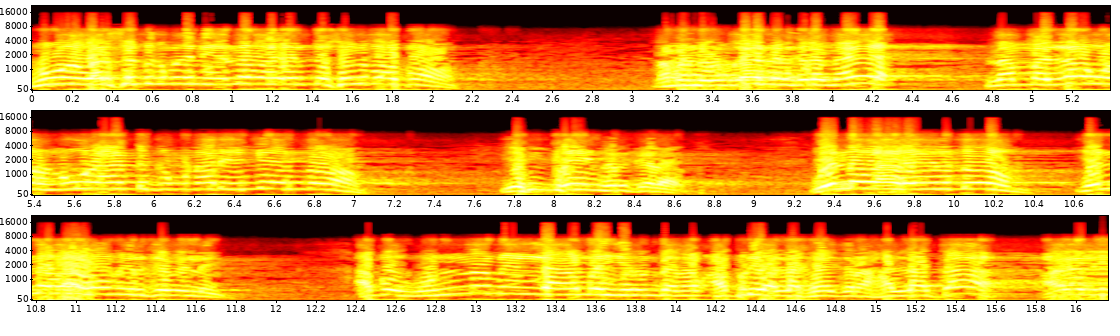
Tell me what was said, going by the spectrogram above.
நூறு வருஷத்துக்கு முன்னாடி நீ என்னவா இருந்த சொல்லு பார்ப்போம் நம்ம இந்த உட்கார்ந்து இருக்கிறோமே நம்ம எல்லாம் ஒரு நூறு ஆண்டுக்கு முன்னாடி எங்க இருந்தோம்? எங்கேயும் இருக்கல. என்னவாக இருந்தோம்? என்னவாகவும் இருக்கவில்லை. அப்ப ஒண்ணும் இல்லாம இருந்த அப்படி அல்ல கேட்கிறான் அல்லாத்தா அழகு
